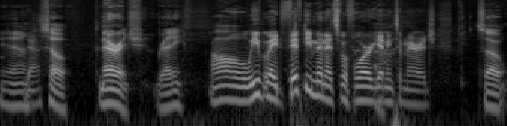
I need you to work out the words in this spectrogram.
yeah, yeah. So, marriage ready? Oh, we made 50 minutes before uh-huh. getting to marriage. So,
